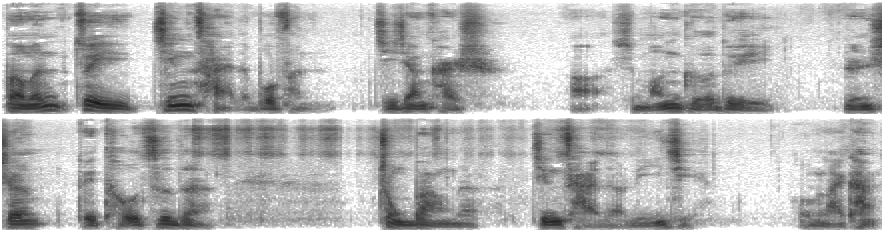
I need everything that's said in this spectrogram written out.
本文最精彩的部分即将开始啊，是芒格对人生、对投资的重磅的精彩的理解。我们来看，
